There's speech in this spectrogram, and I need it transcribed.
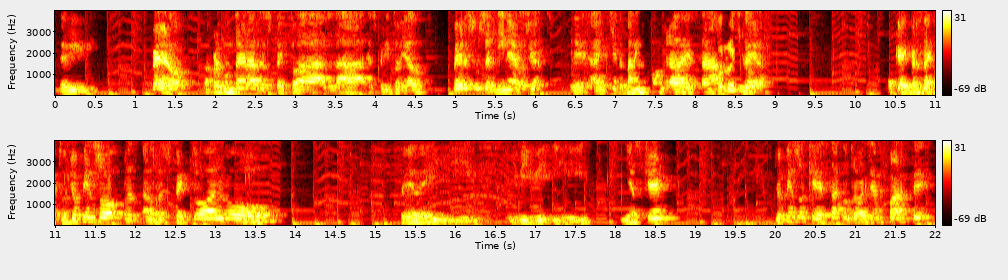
de Vivi. Pero la pregunta era respecto a la espiritualidad versus el dinero, ¿cierto? Hay quienes van en contra de esta Correcto. idea. Ok, perfecto. Yo pienso pues, al respecto algo, Fede y, Vivi y Lili, y es que yo pienso que esta controversia en parte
